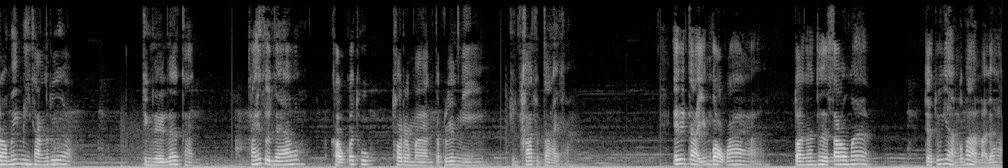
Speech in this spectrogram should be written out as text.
เราไม่มีทางเลือก จึงเลยเลิกกัน ท้ายสุดแล้ว เขาก็ทุกข์ทรมานกับเรื่องนี้จนฆ่าตัวตายค่ะ เอริกายังบอกว่า ตอนนั้นเธอเศร้ามาก แต่ทุกอย่างก็ผ่านมาได้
